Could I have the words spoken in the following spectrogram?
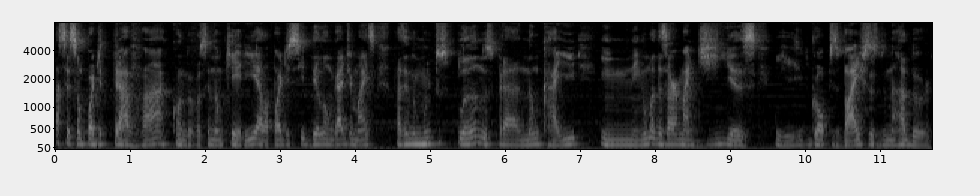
A sessão pode travar quando você não queria, ela pode se delongar demais, fazendo muitos planos para não cair em nenhuma das armadilhas e golpes baixos do narrador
